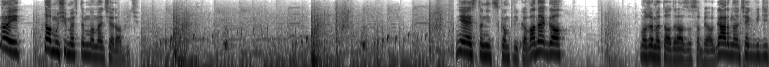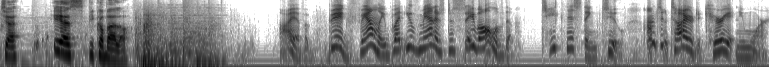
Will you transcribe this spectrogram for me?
No i to musimy w tym momencie robić. Nie jest to nic skomplikowanego. Możemy to od razu sobie ogarnąć, jak widzicie. I jest Picobello. Big family, but you've managed to save all of them. Take this thing too. I'm too tired to carry it anymore.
